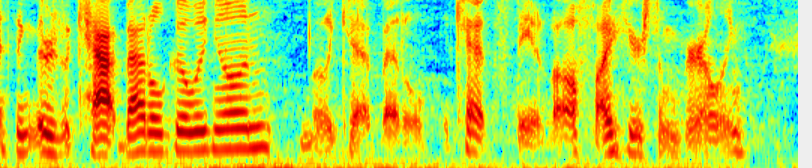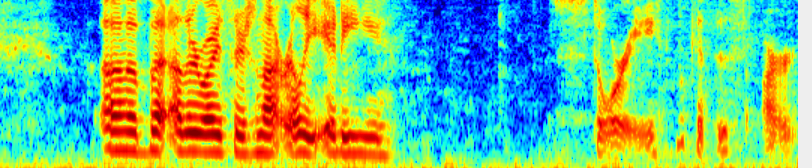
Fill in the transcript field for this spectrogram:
I think there's a cat battle going on. Not a cat battle, a cat standoff. I hear some growling. Uh, but otherwise, there's not really any story. Look at this art.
